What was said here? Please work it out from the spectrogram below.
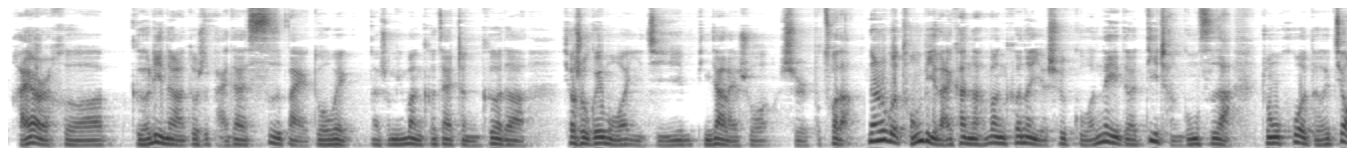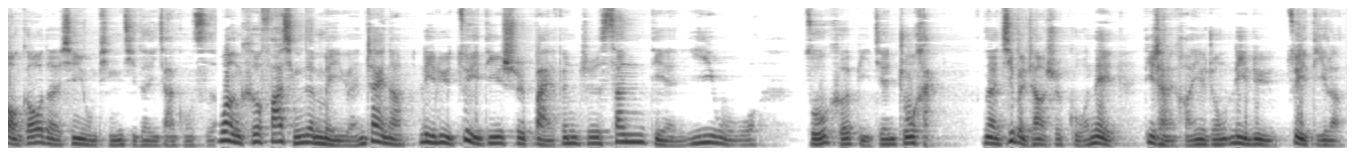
海尔和格力呢都是排在四百多位。那说明万科在整个的销售规模以及评价来说是不错的。那如果同比来看呢，万科呢也是国内的地产公司啊中获得较高的信用评级的一家公司。万科发行的美元债呢，利率最低是百分之三点一五。足可比肩中海，那基本上是国内地产行业中利率最低了。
